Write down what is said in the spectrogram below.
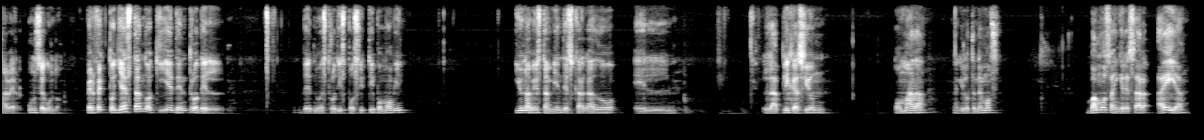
A ver, un segundo. Perfecto, ya estando aquí dentro del, de nuestro dispositivo móvil, y una vez también descargado el, la aplicación Omada, aquí lo tenemos, vamos a ingresar a ella.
